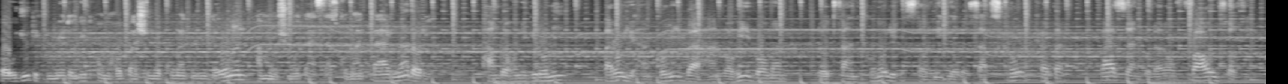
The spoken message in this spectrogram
با وجودی که می‌دانید آنها به شما کمک نمی‌توانند اما شما دست از کمک بر ندارید. همراهان گرامی برای همکاری و همراهی با من لطفا کانال Star Media را subscribe کرده و زنگوله را فعال سازید.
